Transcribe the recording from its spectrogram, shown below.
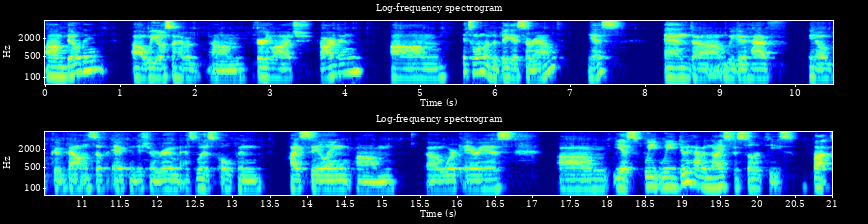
um, building. Uh, we also have a um, very large garden. Um, it's one of the biggest around, yes, and uh, we do have you know good balance of air conditioned room as well as open high ceiling um, uh, work areas. Um, yes, we we do have a nice facilities, but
